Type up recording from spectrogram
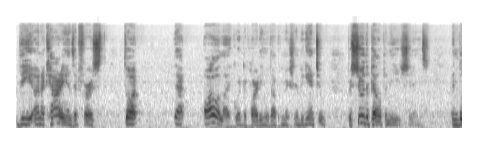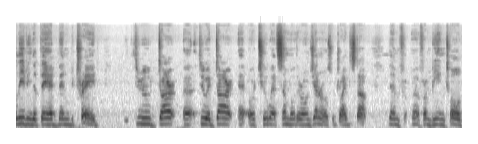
The Anacarians at first thought that all alike were departing without permission and began to pursue the Peloponnesians, and believing that they had been betrayed, threw dart uh, threw a dart or two at some of their own generals who tried to stop them from, uh, from being told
